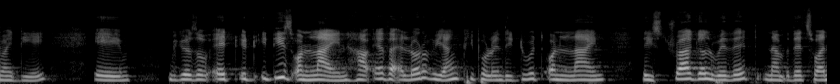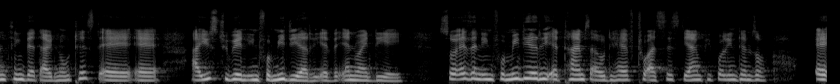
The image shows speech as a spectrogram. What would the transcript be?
nyda um, because of it, it, it is online. However, a lot of young people, when they do it online, they struggle with it. Number, that's one thing that I noticed. Uh, uh, I used to be an intermediary at the NYDA. So as an intermediary, at times I would have to assist young people in terms of uh,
